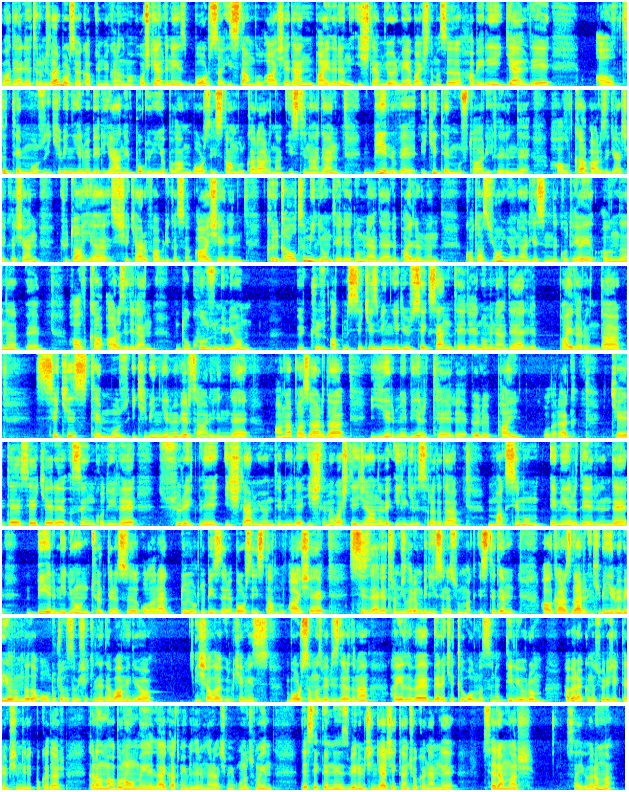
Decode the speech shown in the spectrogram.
Merhaba değerli yatırımcılar, Borsa ve Kap kanalıma hoş geldiniz. Borsa İstanbul AŞ'den payların işlem görmeye başlaması haberi geldi. 6 Temmuz 2021 yani bugün yapılan Borsa İstanbul kararına istinaden 1 ve 2 Temmuz tarihlerinde halka arzı gerçekleşen Kütahya Şeker Fabrikası AŞ'nin 46 milyon TL nominal değerli paylarının kotasyon yönergesinde kotaya alındığını ve halka arz edilen 9 milyon 368.780 TL nominal değerli paylarında 8 Temmuz 2021 tarihinde ana pazarda 21 TL bölü pay olarak KTSKR ısın kodu ile sürekli işlem yöntemiyle işleme başlayacağını ve ilgili sırada da maksimum emir değerinde 1 milyon Türk lirası olarak duyurdu bizlere Borsa İstanbul AŞ. Siz yatırımcıların bilgisine sunmak istedim. Halka arzlar 2021 yılında da oldukça hızlı bir şekilde devam ediyor. İnşallah ülkemiz, borsamız ve bizler adına hayırlı ve bereketli olmasını diliyorum. Haber hakkında söyleyeceklerim şimdilik bu kadar. Kanalıma abone olmayı, like atmayı, bildirimleri açmayı unutmayın. Destekleriniz benim için gerçekten çok önemli. Selamlar, saygılarımla.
